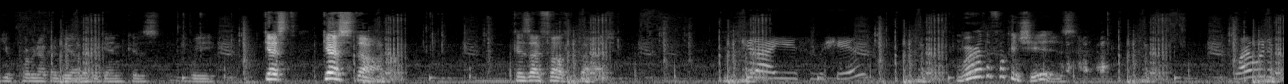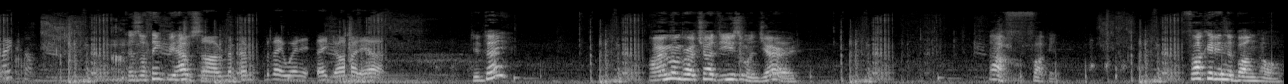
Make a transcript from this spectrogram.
you're probably not going to be on it again, because we guest guest star, because I felt bad. Could I use some shears? Where are the fucking shears? Why don't we just make some? Because I think we have No, some. I remember they went. They died out. Did they? I remember I tried to use them on Jared. Oh, fuck it. Fuck it in the bunghole.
